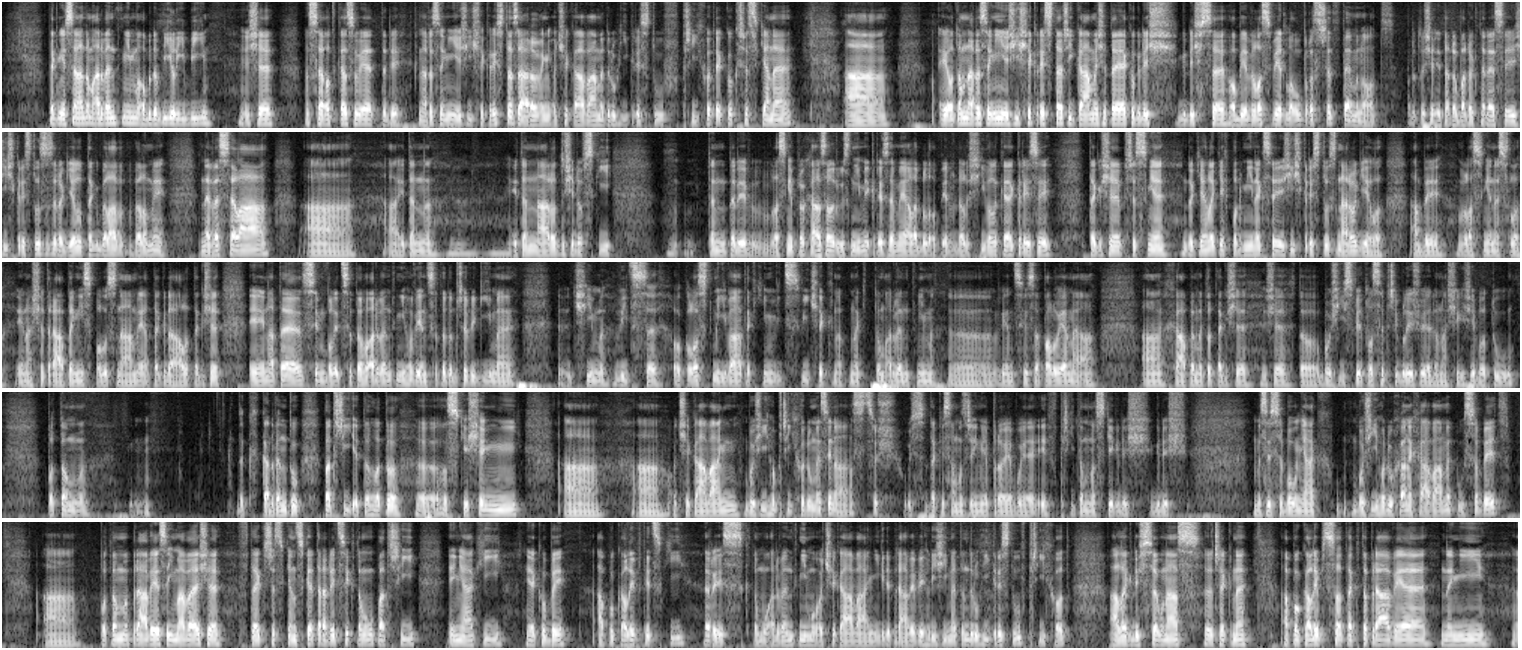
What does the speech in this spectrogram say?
tak mně se na tom adventním období líbí, že se odkazuje tedy k narození Ježíše Krista, zároveň očekáváme druhý Kristův příchod jako křesťané. A i o tom narození Ježíše Krista říkáme, že to je jako když, když se objevilo světlo uprostřed temnot, protože i ta doba, do které se Ježíš Kristus zrodil, tak byla velmi neveselá a, a i, ten, i ten národ židovský ten tedy vlastně procházel různými krizemi, ale byl opět v další velké krizi, takže přesně do těchto těch podmínek se Ježíš Kristus narodil, aby vlastně nesl i naše trápení spolu s námi a tak dál, takže i na té symbolice toho adventního věnce to dobře vidíme, čím víc se okolo stmívá, tak tím víc svíček na, na tom adventním uh, věnci zapalujeme a a chápeme to tak, že, že to boží světlo se přibližuje do našich životů. Potom hm, tak k adventu patří i tohleto stěšení a, a očekávání božího příchodu mezi nás, což už se taky samozřejmě projevuje i v přítomnosti, když, když mezi sebou nějak božího ducha necháváme působit. A Potom právě je zajímavé, že v té křesťanské tradici k tomu patří i nějaký jakoby apokalyptický rys k tomu adventnímu očekávání, kdy právě vyhlížíme ten druhý Kristův příchod, ale když se u nás řekne apokalypsa, tak to právě není, uh,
